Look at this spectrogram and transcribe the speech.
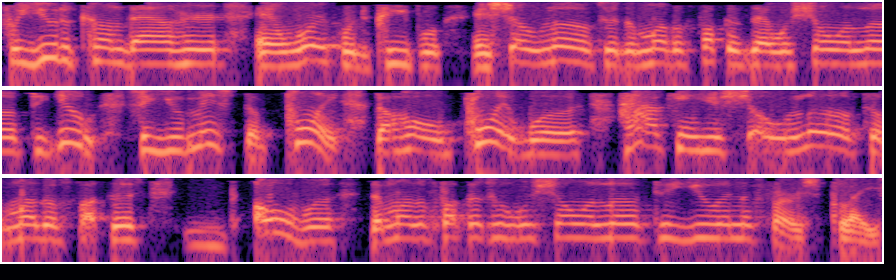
for you to come down here and work with people and show love to the motherfuckers that were showing love to you. See, you missed the point. The whole point was how can you show love to motherfuckers over the motherfuckers motherfuckers who were showing love to you in the first place.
